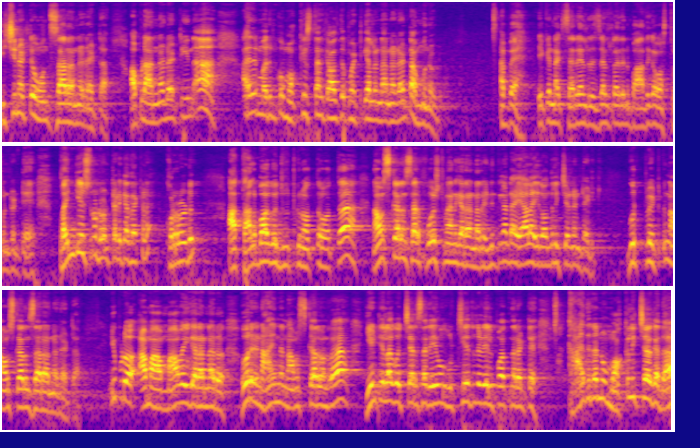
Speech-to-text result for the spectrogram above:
ఇచ్చినట్టే ఉంది సార్ అన్నాడట. అప్పుడు అన్నాడట ఈయన అదే మరి ఇంకో మొక్క కావాలితే పట్టుకెళ్ళండి అన్నాడంటే అమ్మునోడు. అబ్బే ఇక్కడ నాకు సరైన రిజల్ట్ లేదని బాధగా వస్తుంటుంటే పని చేసినోడు ఉంటాడు కదా అక్కడ కుర్రోడు. ఆ తలబాగా చూట్టుకుని వస్తా వస్తా నమస్కారం సార్ పోస్ట్ మ్యాన్ గారు అన్నారు. ఎందుకంటే అలా ఐదు వందలు ఇచ్చాడంటే అడిగి. గుర్తుపెట్టుకుని నమస్కారం సార్ అన్నాడట. ఇప్పుడు ఆ మా మావయ్య గారు అన్నారు ఓరే నాయన నమస్కారం రా ఏంటి ఇలాగ వచ్చారు సార్? ఏమో చేతులు వెళ్ళిపోతున్నారంటే. కాదురా నువ్వు మొక్కలు ఇచ్చావు కదా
